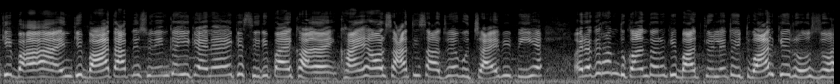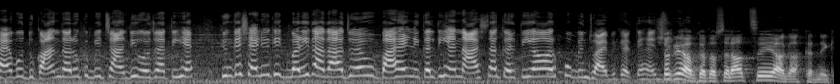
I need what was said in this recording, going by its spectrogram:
इनकी बात इनकी बात आपने सुनी, इनका ये कहना है कि सिरी पाए खाए हैं और साथ ही साथ जो है वो चाय भी पी है। और अगर हम दुकानदारों की बात कर लें तो इतवार के रोज़ जो है वो दुकानदारों की भी चांदी हो जाती है, क्योंकि शहरियों की एक बड़ी तादाद जो है वो बाहर निकलती है, नाश्ता करती है और खूब इंजॉय भी करते हैं। शुक्रिया आपका तफसलात से आगाह करने के लिए।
